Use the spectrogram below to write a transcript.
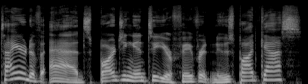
Tired of ads barging into your favorite news podcasts?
